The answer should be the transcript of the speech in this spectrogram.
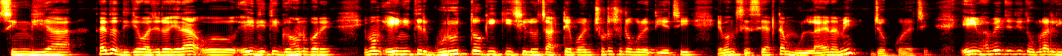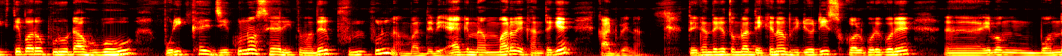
সিন্ধিয়া তাই তো দ্বিতীয় বাজির এরা এই নীতি গ্রহণ করে এবং এই নীতির গুরুত্ব কী কী ছিল চারটে পয়েন্ট ছোটো ছোটো করে দিয়েছি এবং শেষে একটা মূল্যায়ন আমি যোগ করেছি। এইভাবে যদি তোমরা লিখতে পারো পুরোটা হুবহু, পরীক্ষায় যে কোনো স্যারই তোমাদের ফুল ফুল নাম্বার দেবে। এক নাম্বারও এখান থেকে কাটবে না। তো এখান থেকে তোমরা দেখে নাও ভিডিওটি স্ক্রল করে করে এবং বন্ধ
